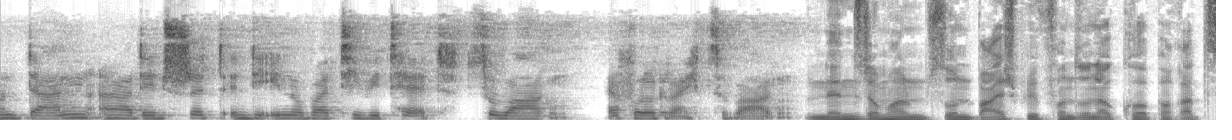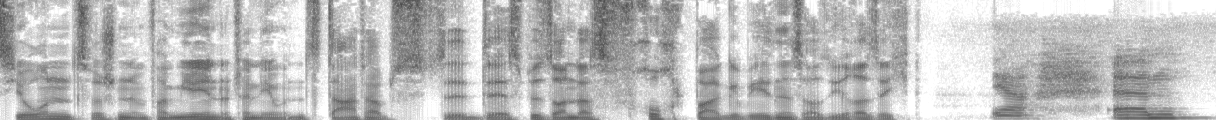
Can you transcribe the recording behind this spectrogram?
und dann äh, den Schritt in die Innovativität zu wagen, erfolgreich zu wagen. Nennen Sie doch mal so ein Beispiel von so einer Kooperation zwischen einem Familienunternehmen und Startups, das besonders fruchtbar gewesen ist aus Ihrer Sicht. Ja, ähm,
